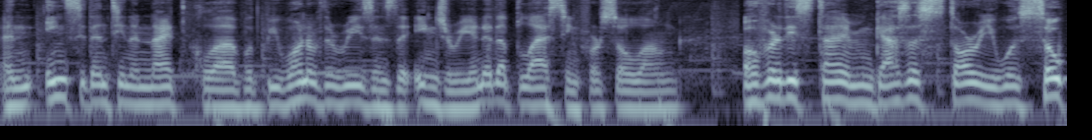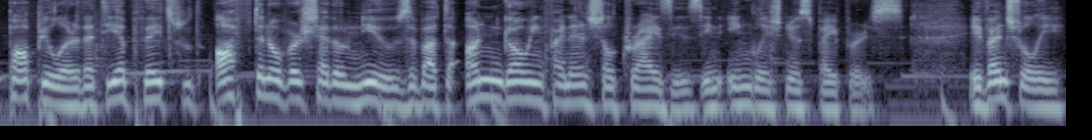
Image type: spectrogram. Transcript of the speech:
an incident in a nightclub would be one of the reasons the injury ended up lasting for so long. Over this time, Gazza's story was so popular that the updates would often overshadow news about the ongoing financial crisis in English newspapers. Eventually,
